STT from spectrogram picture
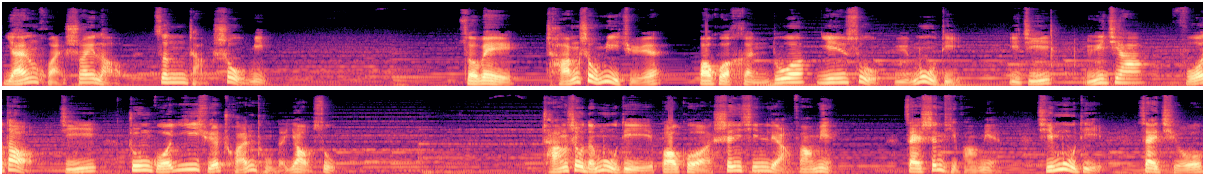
延缓衰老、增长寿命。所谓长寿秘诀，包括很多因素与目的，以及瑜伽、佛道。及中国医学传统的要素。长寿的目的包括身心两方面，在身体方面，其目的在求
